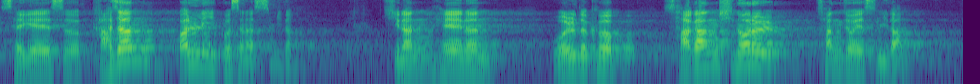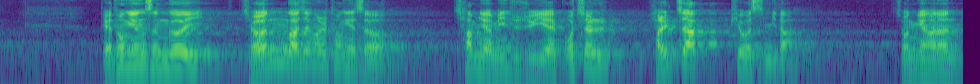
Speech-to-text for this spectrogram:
세계에서 가장 빨리 벗어났습니다. 지난 해에는 월드컵 4강 신화를 창조했습니다. 대통령 선거의 전 과정을 통해서 참여 민주주의의 꽃을 활짝 피웠습니다. 존경하는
